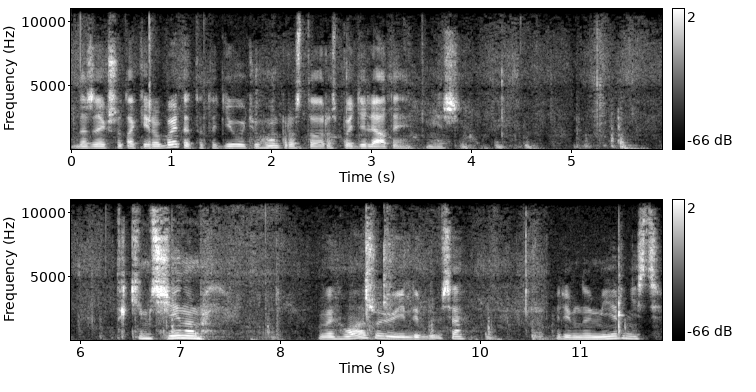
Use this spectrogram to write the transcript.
Навіть якщо так і робити, то тоді утюгом просто розподіляти між таким чином виглажую і дивлюся рівномірність.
